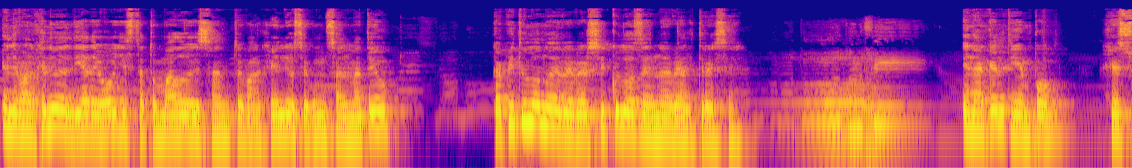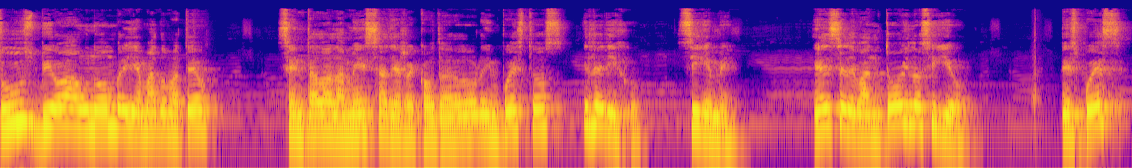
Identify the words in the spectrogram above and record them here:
El Evangelio del día de hoy está tomado del Santo Evangelio según San Mateo, capítulo 9, versículos de 9 al 13. En aquel tiempo, Jesús vio a un hombre llamado Mateo, sentado a la mesa de recaudador de impuestos, y le dijo, Sígueme. Él se levantó y lo siguió. Después,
